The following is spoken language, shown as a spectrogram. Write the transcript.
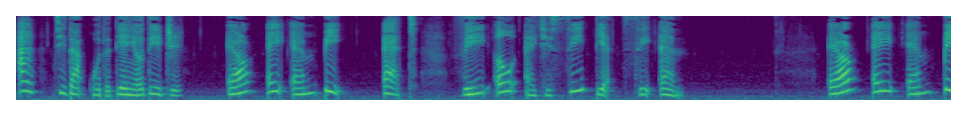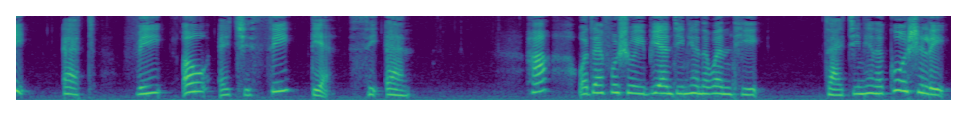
案寄到我的电邮地址，l a m b at v o h c 点 c n，l a m b at v o h c 点 c n。好，我再复述一遍今天的问题：在今天的故事里，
